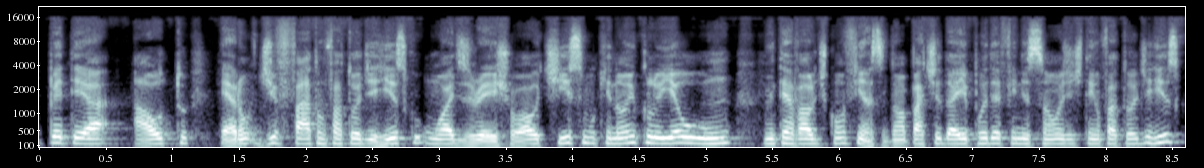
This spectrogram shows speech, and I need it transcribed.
o PTA alto era de fato um fator de risco, um odds ratio altíssimo, que não incluía o 1 no intervalo de confiança. Então, a partir daí, por definição, a gente tem um fator de risco.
